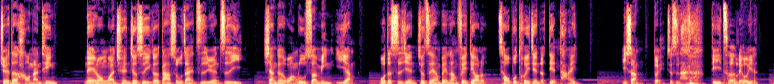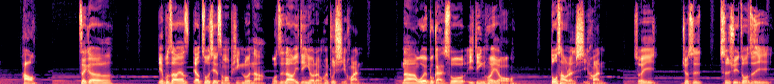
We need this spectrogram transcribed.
觉得好难听，内容完全就是一个大叔在自怨自艾，像个网络酸民一样。我的时间就这样被浪费掉了，超不推荐的电台。以上。对，就是他的 第一则留言。好，这个也不知道要要做些什么评论啊。我知道一定有人会不喜欢，那我也不敢说一定会有多少人喜欢，所以就是持续做自己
